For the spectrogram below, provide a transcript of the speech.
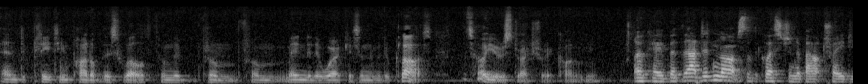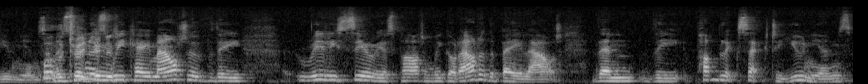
and depleting part of this wealth from, the, from, from mainly the workers and the middle class. That's how you restructure economy. Okay, but that didn't answer the question about trade unions. Well, and the as trade soon as unions- we came out of the really serious part and we got out of the bailout, then the public sector unions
